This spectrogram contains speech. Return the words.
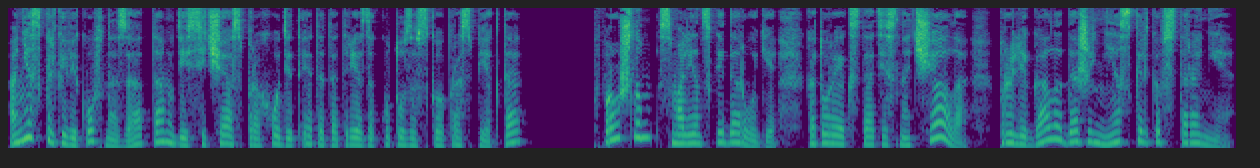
А несколько веков назад, там, где сейчас проходит этот отрезок Кутузовского проспекта, в прошлом Смоленской дороги, которая, кстати, сначала пролегала даже несколько в стороне.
